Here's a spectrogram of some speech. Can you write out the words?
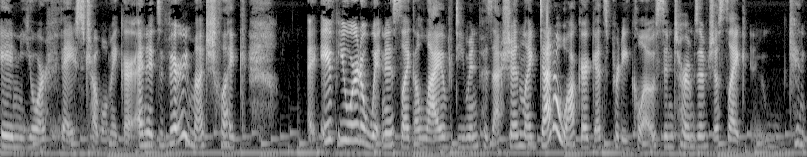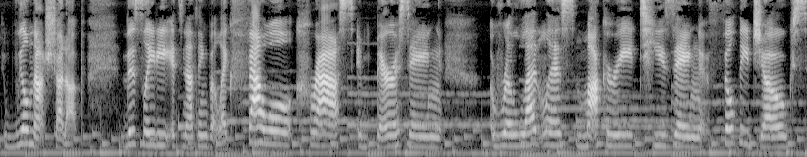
in your face troublemaker, and it's very much like if you were to witness like a live demon possession, like Detta Walker gets pretty close in terms of just like can will not shut up. This lady, it's nothing but like foul, crass, embarrassing, relentless mockery, teasing, filthy jokes,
